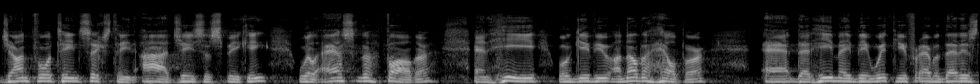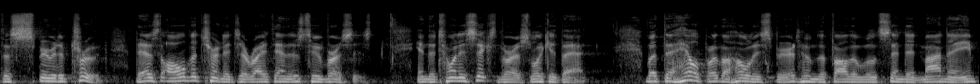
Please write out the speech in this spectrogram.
John 14, 16. I, Jesus speaking, will ask the Father, and he will give you another helper, and that he may be with you forever. That is the Spirit of truth. There's all the Trinity right there in those two verses. In the 26th verse, look at that. But the Helper, the Holy Spirit, whom the Father will send in my name,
